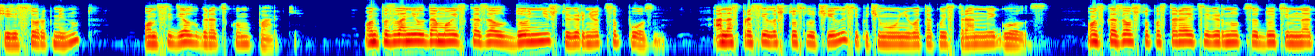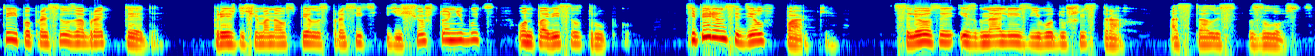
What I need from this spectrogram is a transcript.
Через сорок минут он сидел в городском парке. Он позвонил домой и сказал Донне, что вернется поздно. Она спросила, что случилось и почему у него такой странный голос. Он сказал, что постарается вернуться до темноты и попросил забрать Теда. Прежде чем она успела спросить еще что-нибудь, он повесил трубку. Теперь он сидел в парке. Слезы изгнали из его души страх. Осталась злость.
